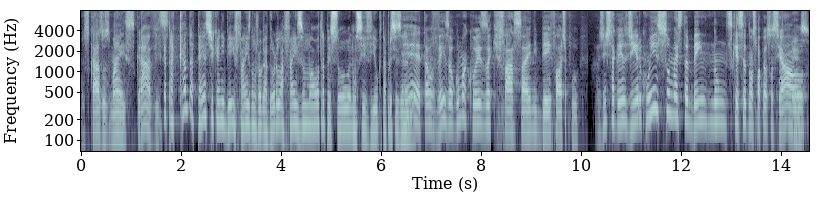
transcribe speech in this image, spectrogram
os casos mais graves. É pra cada teste que a NBA faz num jogador, ela faz uma outra pessoa, num civil que tá precisando. É, talvez alguma coisa que faça a NBA falar, tipo, a gente tá ganhando dinheiro com isso, mas também não esquecer do nosso papel social. Isso.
